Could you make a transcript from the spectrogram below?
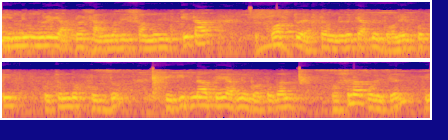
তিন দিন ধরে আপনার সাংবাদিক সম্মেলন যেটা স্পষ্ট একটা মনে হচ্ছে, আপনি দলের প্রতি প্রচণ্ড ক্ষুব্ধ। টিকিট না পেয়ে আপনি গতকাল ঘোষণা করেছেন যে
